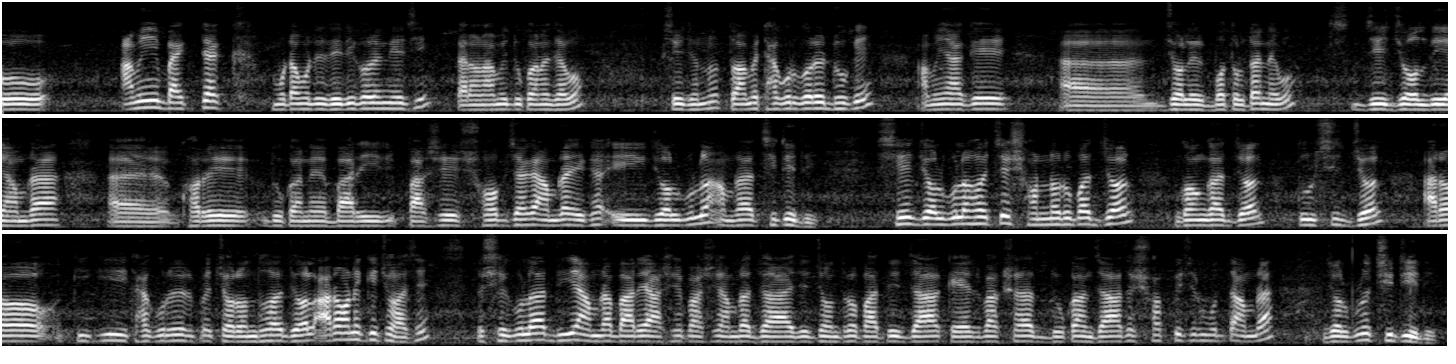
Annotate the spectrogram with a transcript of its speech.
আমি বাইকটা মোটামুটি রেডি করে নিয়েছি, কারণ আমি দোকানে যাব সেই জন্য। তো আমি ঠাকুর ঘরে ঢুকে আমি আগে জলের বোতলটা নেব। যে জল দিয়ে আমরা ঘরে, দোকানে, বাড়ির পাশে সব জায়গায় আমরা এই জলগুলো আমরা ছিটিয়ে দিই। সেই জলগুলো হচ্ছে স্বর্ণরূপার জল, গঙ্গার জল, তুলসীর জল আরও কি কি ঠাকুরের চরণ ধোয়া, জল আরও অনেক কিছু আছে। তো সেগুলা দিয়ে আমরা বাড়ির আশেপাশে আমরা যা যে যন্ত্রপাতি, যা ক্যাশ বাক্সা, দোকান যা আছে সব কিছুর মধ্যে আমরা জলগুলো ছিটিয়ে দিই।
